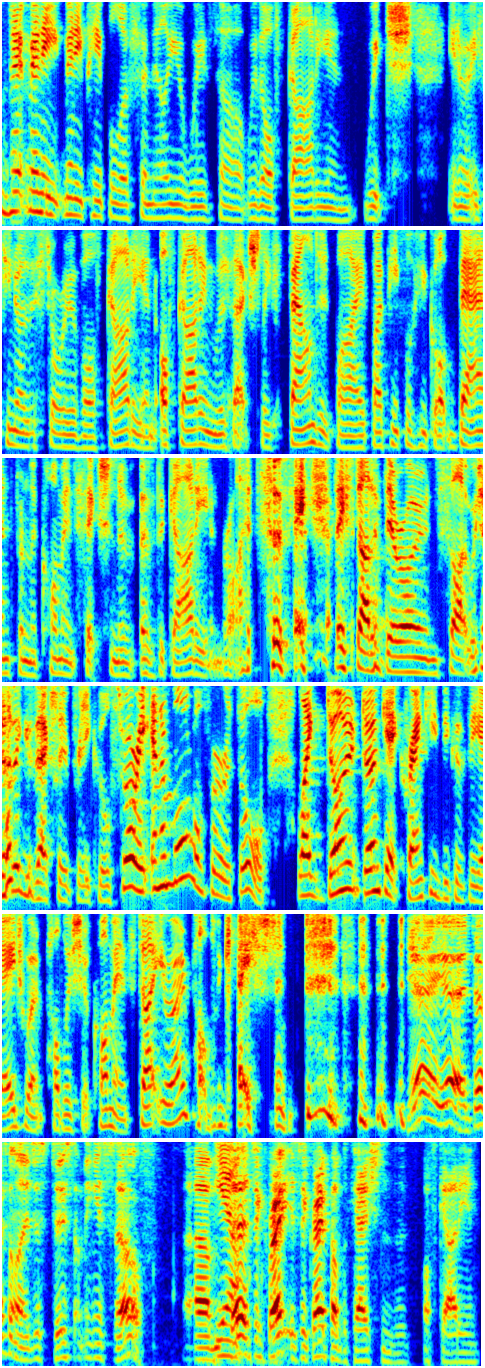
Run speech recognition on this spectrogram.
many many people are familiar with uh, with Off Guardian, which you know, if you know the story of Off Guardian, Off Guardian was yeah. actually founded by by people who got banned from the comments section of, of the Guardian, right? So they they started their own site, which I think is actually a pretty cool story and a moral for us all. Like, don't don't get cranky because the Age won't publish your comments. Start your own publication. yeah, yeah, definitely. Just do something yourself. Um, yeah, it's a great it's a great publication, the Off Guardian.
